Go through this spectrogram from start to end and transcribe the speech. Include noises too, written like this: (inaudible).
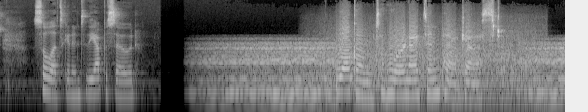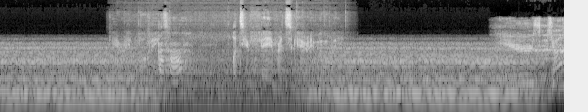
So, let's get into the episode. Welcome to Horror Nights In podcast. Scary movies. Uh huh. What's your favorite scary movie? Here's Johnny.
